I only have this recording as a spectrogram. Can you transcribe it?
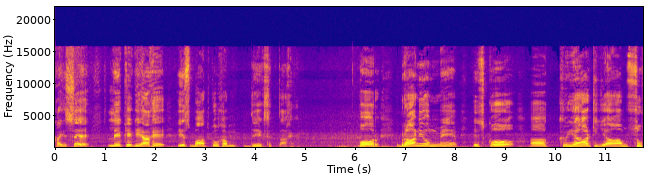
कैसे लेके गया है, इस बात को हम देख सकता है। और इब्रानियों में इसको क्रियाट याम सुफ।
